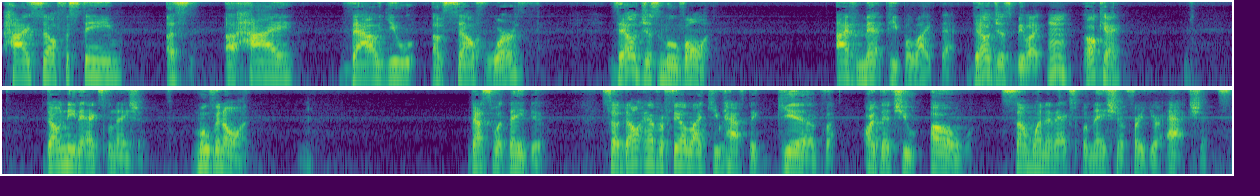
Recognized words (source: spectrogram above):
high self esteem, a, a high value of self worth, they'll just move on. I've met people like that. They'll just be like, mm, okay. Don't need an explanation. Moving on. That's what they do. So don't ever feel like you have to give or that you owe someone an explanation for your actions.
